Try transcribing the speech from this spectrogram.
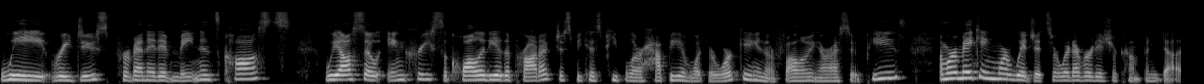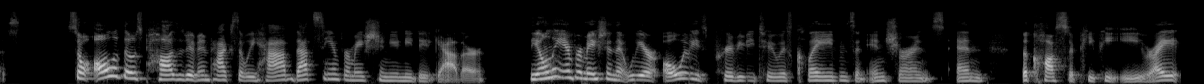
We reduce preventative maintenance costs. We also increase the quality of the product just because people are happy of what they're working and they're following our SOPs. And we're making more widgets or whatever it is your company does. So, all of those positive impacts that we have, that's the information you need to gather. The only information that we are always privy to is claims and insurance and the cost of PPE, right?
